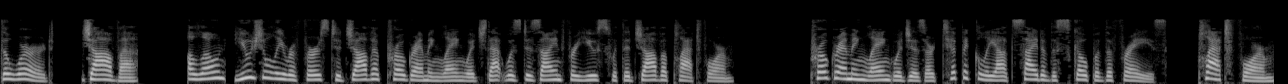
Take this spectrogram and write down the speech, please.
The word Java alone usually refers to Java programming language that was designed for use with the Java platform. Programming languages are typically outside of the scope of the phrase platform.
